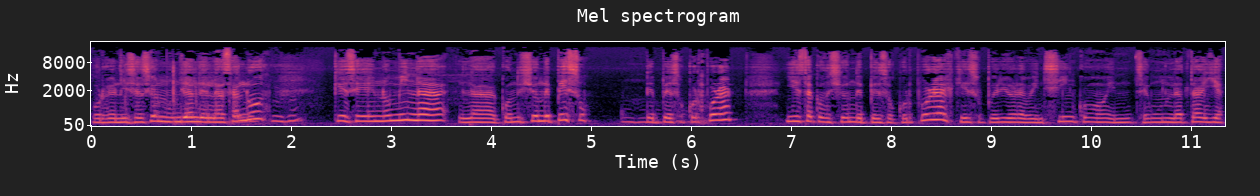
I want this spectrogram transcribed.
Organización Mundial de la Salud que se denomina la condición de peso, de peso corporal, y esta condición de peso corporal, que es superior a 25 en, según la talla,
